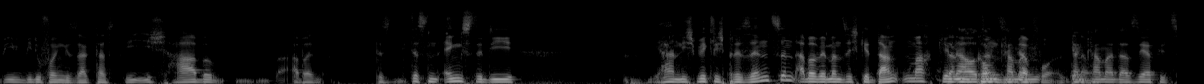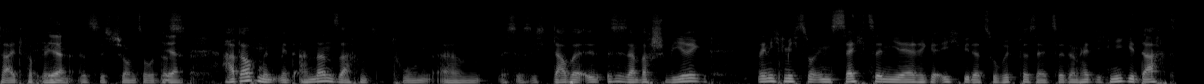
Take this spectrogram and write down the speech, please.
wie, wie du vorhin gesagt hast, die ich habe, aber das, das sind Ängste, die ja nicht wirklich präsent sind, aber wenn man sich Gedanken macht, Genau, dann kommen dann sie kann, man, davor. dann Genau. kann man da sehr viel Zeit verbringen. Ja. Das ist schon so. Das Ja. hat auch mit, mit anderen Sachen zu tun. Ähm, es ist, ich glaube, es ist einfach schwierig. Wenn ich mich so ins 16-jährige Ich wieder zurückversetze, dann hätte ich nie gedacht,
